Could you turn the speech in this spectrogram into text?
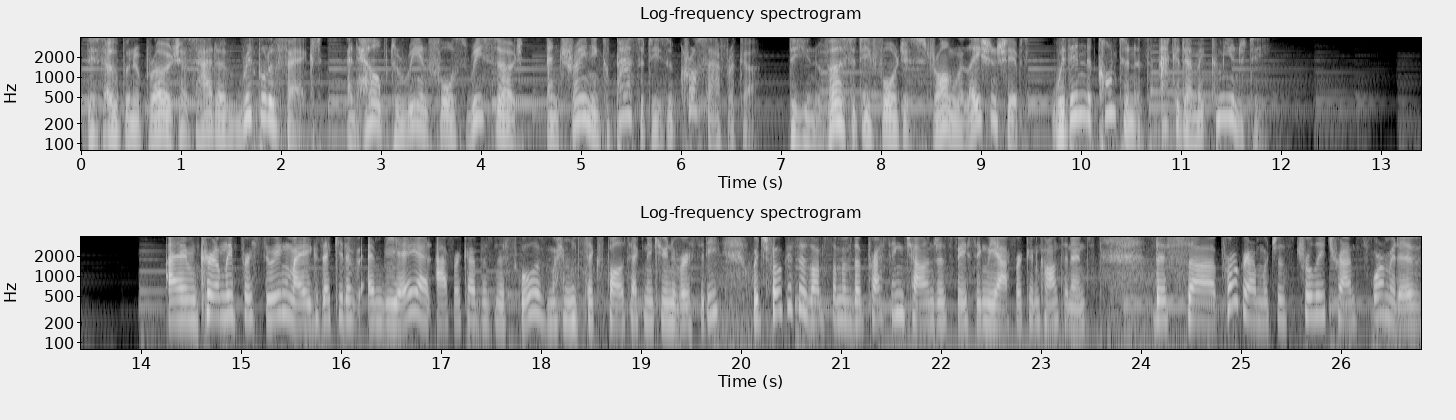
This open approach has had a ripple effect and helped to reinforce research and training capacities across Africa. The university forges strong relationships within the continent's academic community. I'm currently pursuing my executive MBA at Africa Business School of Mohammed VI Polytechnic University, which focuses on some of the pressing challenges facing the African continent. This uh, program, which is truly transformative,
